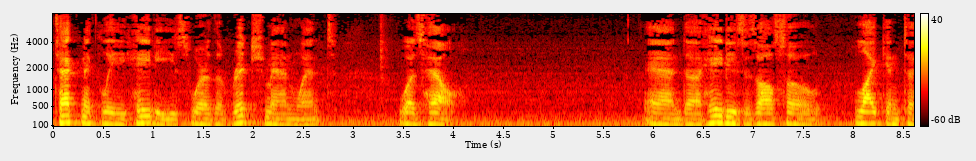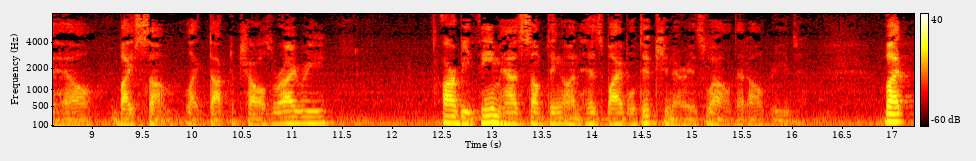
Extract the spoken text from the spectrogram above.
technically Hades, where the rich man went, was hell. And uh, Hades is also likened to hell by some, like Dr. Charles Ryrie. R.B. Thieme has something on his Bible dictionary as well that I'll read. But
